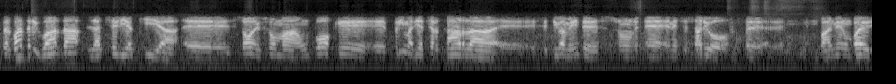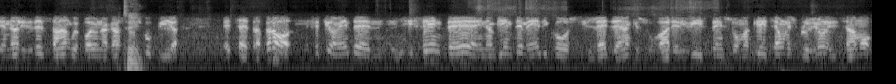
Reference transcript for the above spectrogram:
per quanto riguarda la celiachia, eh, so insomma un po' che eh, prima di accertarla eh, effettivamente sono, è, è, necessario eh, almeno un paio di analisi del sangue, poi una gastroscopia, sì. eccetera. Però effettivamente si sente in ambiente medico, si legge anche su varie riviste, insomma, che c'è un'esplosione, diciamo,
